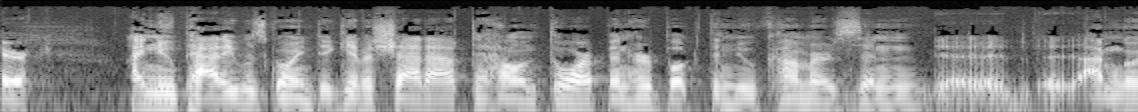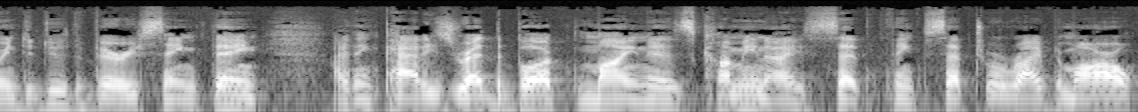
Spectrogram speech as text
Eric? I knew Patty was going to give a shout out to Helen Thorpe and her book, The Newcomers, and uh, I'm going to do the very same thing. I think Patty's read the book. Mine is coming. I think set to arrive tomorrow.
